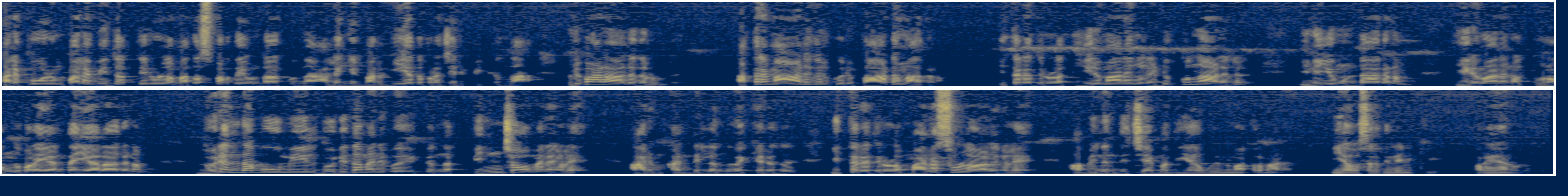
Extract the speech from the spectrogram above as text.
പലപ്പോഴും പല വിധത്തിലുള്ള മതസ്പർദ്ധ ഉണ്ടാക്കുന്ന അല്ലെങ്കിൽ വർഗീയത പ്രചരിപ്പിക്കുന്ന ഒരുപാട് ആളുകളുണ്ട്. അത്തരം ആളുകൾക്ക് ഒരു പാഠമാകണം. ഇത്തരത്തിലുള്ള തീരുമാനങ്ങൾ എടുക്കുന്ന ആളുകൾ ഇനിയും ഉണ്ടാകണം. തീരുമാനങ്ങൾ തുറന്നു പറയാൻ തയ്യാറാകണം. ദുരന്ത ഭൂമിയിൽ ദുരിതം അനുഭവിക്കുന്ന പിഞ്ചോമനകളെ ആരും കണ്ടില്ലെന്ന് വെക്കരുത്. ഇത്തരത്തിലുള്ള മനസ്സുള്ള ആളുകളെ അഭിനന്ദിച്ചേ മതിയാകൂ എന്ന് മാത്രമാണ് ഈ അവസരത്തിൽ എനിക്ക് പറയാനുള്ളത്.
